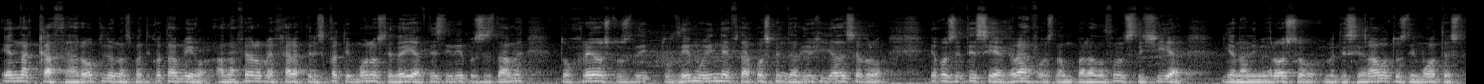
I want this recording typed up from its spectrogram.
ένα καθαρό πλεονασματικό ταμείο. Αναφέρομαι χαρακτηριστικά ότι μόνο στη ΔΕΗ αυτή τη στιγμή που συζητάμε το χρέος τους, του Δήμου είναι 752.000 ευρώ. Έχω ζητήσει εγγράφο να μου παραδοθούν στοιχεία για να ενημερώσω με τη σειρά μου τους δημότες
